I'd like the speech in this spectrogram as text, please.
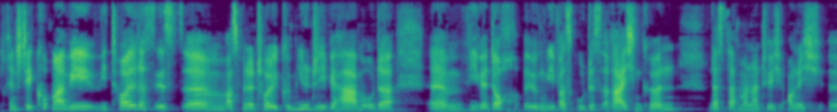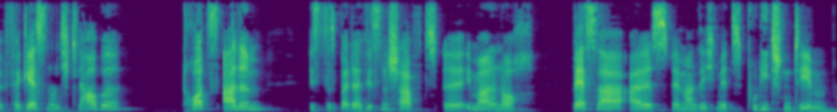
drin steht, guck mal, wie, wie toll das ist, ähm, was für eine tolle Community wir haben oder ähm, wie wir doch irgendwie was Gutes erreichen können. Und das darf man natürlich auch nicht äh, vergessen. Und ich glaube, trotz allem ist es bei der Wissenschaft äh, immer noch besser, als wenn man sich mit politischen Themen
